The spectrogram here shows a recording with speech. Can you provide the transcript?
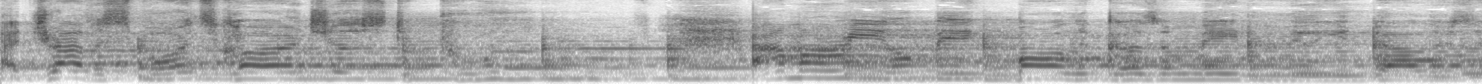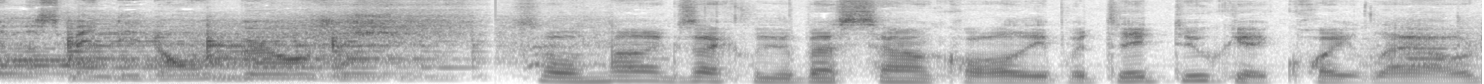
I drive a sports car just to prove I'm a real big baller cause I made a million dollars and I spend it on girls and shoes. So not exactly the best sound quality, but they do get quite loud.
